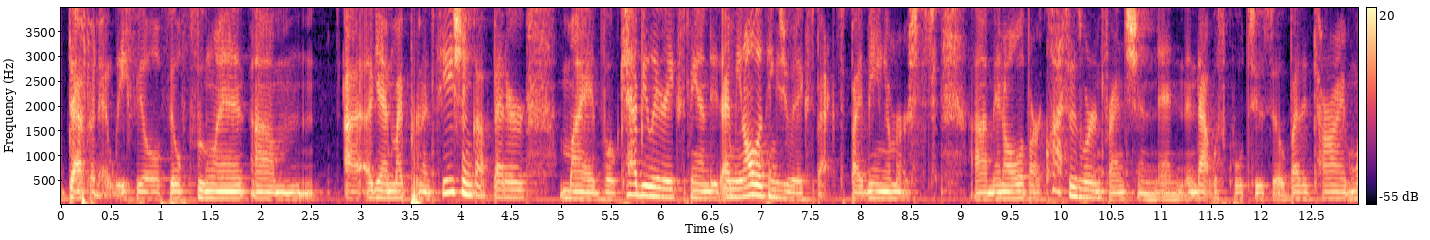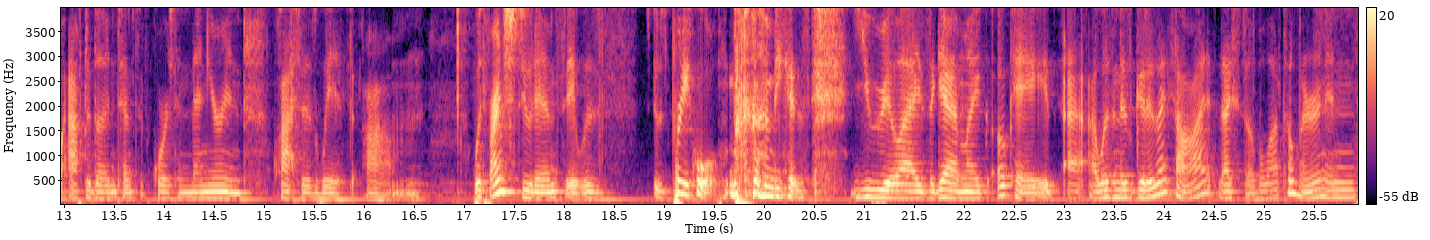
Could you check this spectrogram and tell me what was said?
definitely feel feel fluent. Um, again, my pronunciation got better, my vocabulary expanded. I mean, all the things you would expect by being immersed. Um, and all of our classes were in French, and, and, and that was cool too. So by the time after the intensive course, and then you're in classes with um, with French students, it was it was pretty cool because you realized again like okay I, wasn't as good as i thought i still have a lot to learn and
